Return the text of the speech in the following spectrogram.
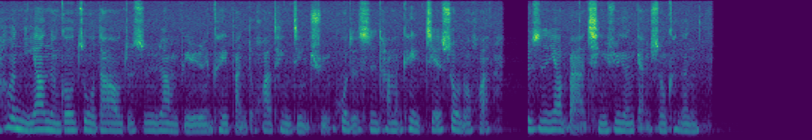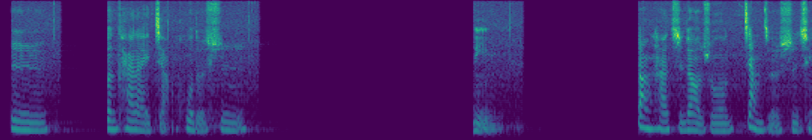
后你要能够做到，就是让别人可以把你的话听进去，或者是他们可以接受的话，就是要把情绪跟感受可能是分开来讲，或者是你让他知道说这样子的事情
